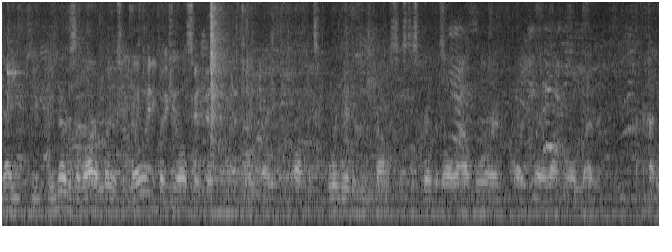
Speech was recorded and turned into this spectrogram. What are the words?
now you, you, you, notice a lot of players are going, but you're also in an offensive coordinator who promises to spread the ball out more and probably play a lot more 11. How do,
